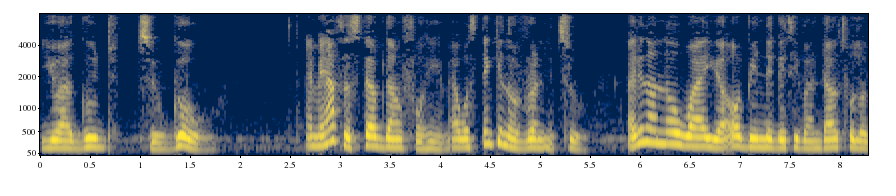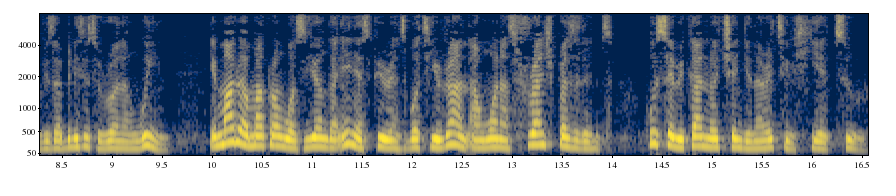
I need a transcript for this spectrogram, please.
You are good to go. I may have to step down for him. I was thinking of running too. I do not know why you are all being negative and doubtful of his ability to run and win. Emmanuel Macron was young and inexperienced, but he ran and won as French president, who said we cannot change the narrative here too.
